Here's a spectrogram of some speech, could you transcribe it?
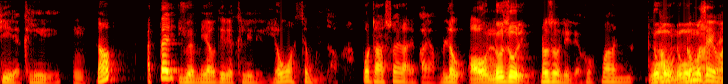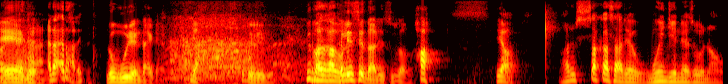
ပြည့်တဲ့ကလေးတွေဟွန်းနော်အသက်အရွယ်မရောက်သေးတဲ့ကလေးတွေလုံးဝစိတ်ဝင်စားဘူးပေါ်တာဆွဲတာလည်းဘာရမလို့အော်နိုးစိုးတွေနှုတ်ဆိုလေးလေအခုမှနို့မို့နို့မို့စိတ်ဝင်အဲအဲ့ဒါအဲ့ဒါလေနိုးဘူးရင်တိုက်ကန်ညဟုတ်တယ်လေကိုပြပါစကားပါကလေးစစ်သားတွေစုဆောင်ဟာရငါတို့စက္ကစားတဲ့ကိုဝင်ကျင်နေဆိုရင်တော့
